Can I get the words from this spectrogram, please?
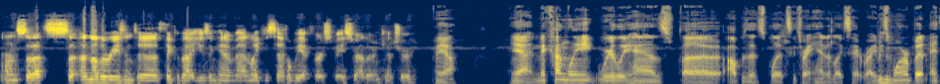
and so that's another reason to think about using him. And like you said, he'll be at first base rather than catcher. Yeah. Yeah, Nick Hundley weirdly has uh, opposite splits. He's right-handed, likes to hit righties Mhm. more, but it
